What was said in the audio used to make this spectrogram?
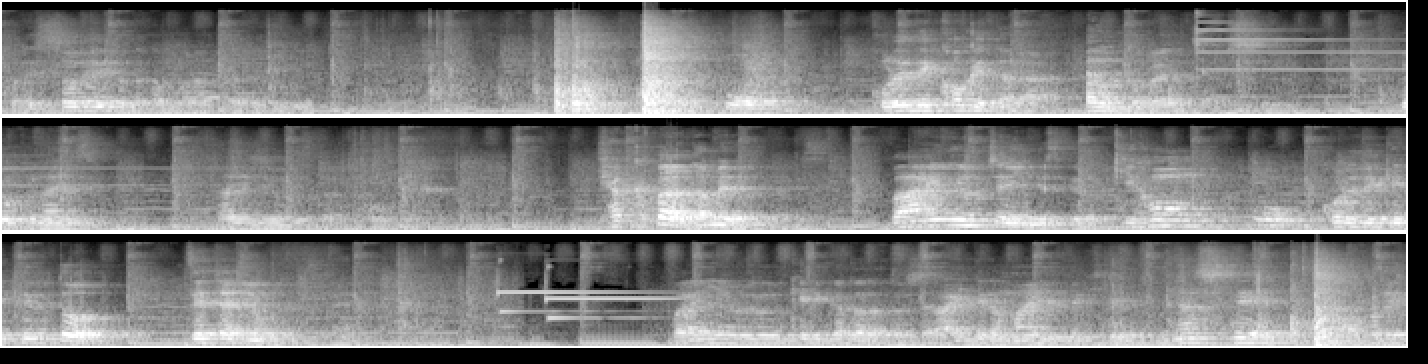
これストレートとかもらったときにおこれでこけたらダウン取られちゃうしよくないですよ。体重を使ってこける。100%ダメではないです。場合によっちゃいいんですけど基本をこれで蹴ってると絶対に良くないです。場合による蹴り方だとしたら相手が前に出てきていなしてこれ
